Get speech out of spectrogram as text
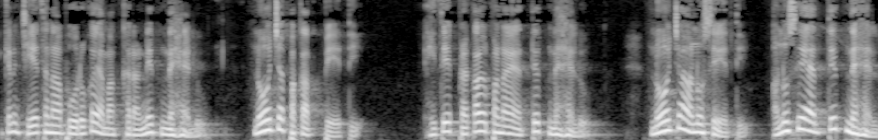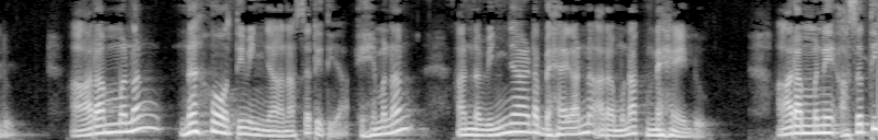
ඒ කියන්නේ චේතනාපූර්වක යමක් කරන්නේත් නැහැලු. නෝච පකප්පේති. හිතේ ප්‍රකල්පනා ඇත්තෙත් නැහැලු. නෝච අනුසේති. අනුසය ඇත්තෙත් නැහැලු. ආරම්මණං නහෝති විඥානස්ස තිතිය. එහෙමනම් අන්න විඥාණයට බැහැ ගන්න අරමුණක් නැහැයිලු. ආරම්මනේ අසති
